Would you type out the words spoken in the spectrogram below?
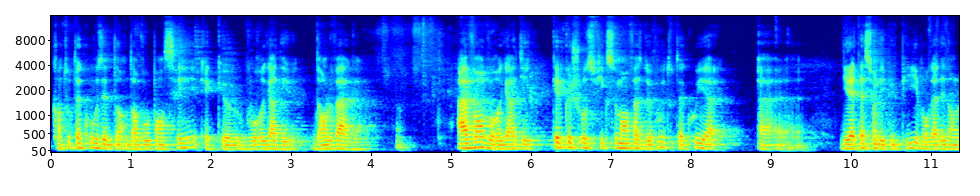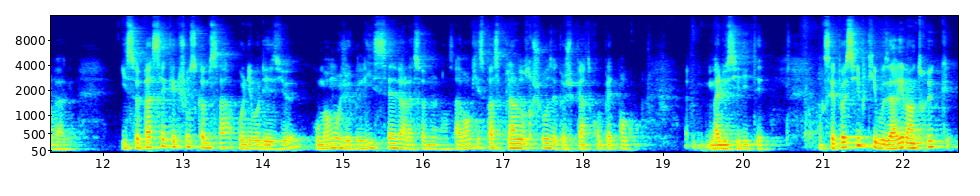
quand tout à coup vous êtes dans, vos pensées et que vous regardez dans le vague, avant vous regardiez quelque chose fixement en face de vous, et tout à coup il y a euh, dilatation des pupilles et vous regardez dans le vague. Il se passait quelque chose comme ça au niveau des yeux, au moment où je glissais vers la somnolence, avant qu'il se passe plein d'autres choses et que je perde complètement ma lucidité. Donc c'est possible qu'il vous arrive un truc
